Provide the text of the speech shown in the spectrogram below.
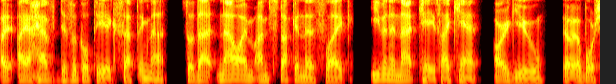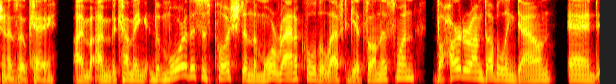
I i have difficulty accepting that so that now i'm i'm stuck in this like even in that case i can't argue uh, abortion is okay. I'm i'm becoming the more this is pushed and the more radical the left gets on this one the harder i'm doubling down. And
